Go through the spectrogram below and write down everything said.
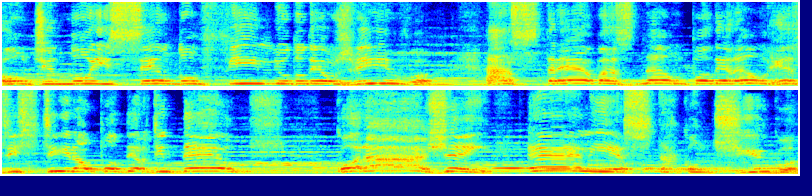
continue sendo um filho do Deus vivo. As trevas não poderão resistir ao poder de Deus. Coragem, Ele está contigo.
